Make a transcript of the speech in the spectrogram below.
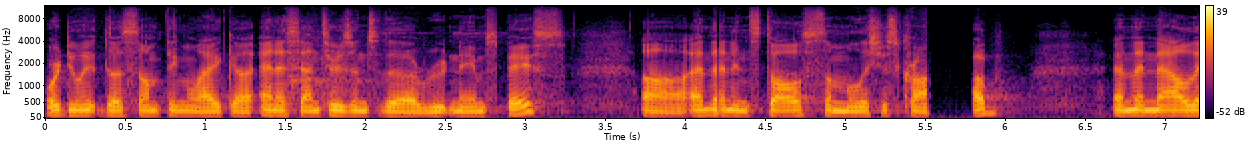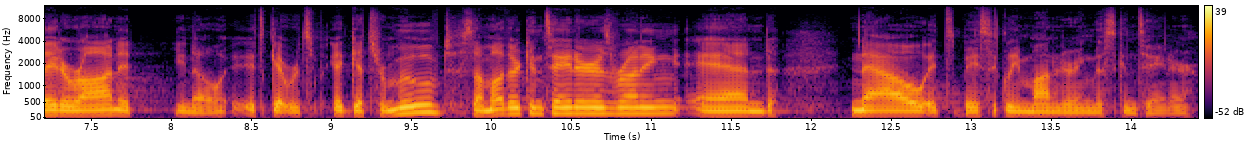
or do, it does something like uh, NS enters into the root namespace, and then installs some malicious cron job. And then now later on, it you know, it, get, it gets removed, some other container is running, and now it's basically monitoring this container.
